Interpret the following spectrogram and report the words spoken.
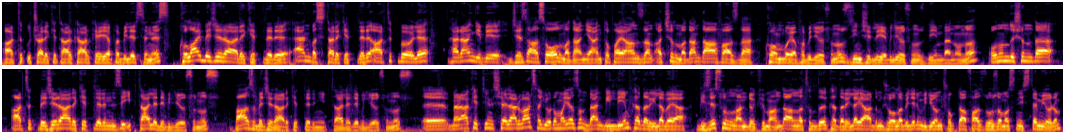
Artık 3 hareket arka arkaya yapabilirsiniz. Kolay beceri hareketleri, en basit hareketleri artık böyle herhangi bir cezası olmadan yani top ayağınızdan açılmadan daha fazla combo yapabiliyorsunuz, zincirleyebiliyorsunuz diyeyim ben onu. Onun dışında artık beceri hareketlerinizi iptal edebiliyorsunuz. Bazı beceri hareketlerini iptal edebiliyorsunuz. Ee, merak ettiğiniz şeyler varsa yoruma yazın. Ben bildiğim kadarıyla veya bize sunulan dokümanda anlatıldığı kadarıyla yardımcı olabilirim. Videonun çok daha fazla uzamasını istemiyorum.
